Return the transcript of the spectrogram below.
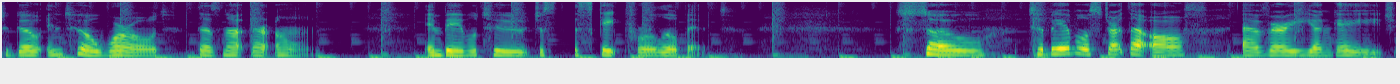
to go into a world that's not their own and be able to just escape for a little bit. So, to be able to start that off at a very young age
